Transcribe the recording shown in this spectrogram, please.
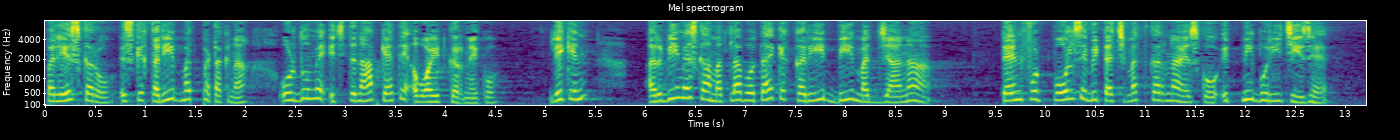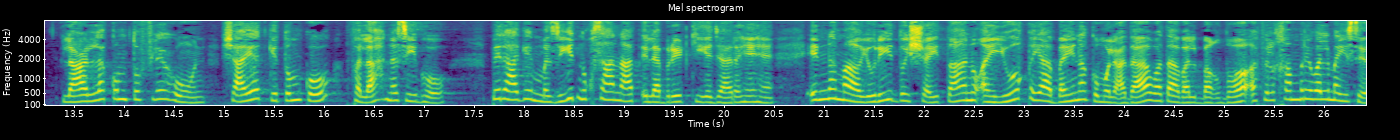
پرہیز کرو، اس کے قریب مت پھٹکنا۔ اردو میں اجتناب کہتے ہیں اوائڈ کرنے کو۔ لیکن عربی میں اس کا مطلب ہوتا ہے کہ قریب بھی مت جانا۔ ٹین فٹ پول سے بھی ٹچ مت کرنا اس کو، اتنی بری چیز ہے۔ لعلکم تفلحون، شاید کہ تم کو فلاح نصیب ہو۔ پھر آگے مزید نقصانات الیبریٹ کیے جا رہے ہیں۔ انما يريد الشيطان ان يوقع بينكم العداوه والبغضاء في الخمر والميسر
